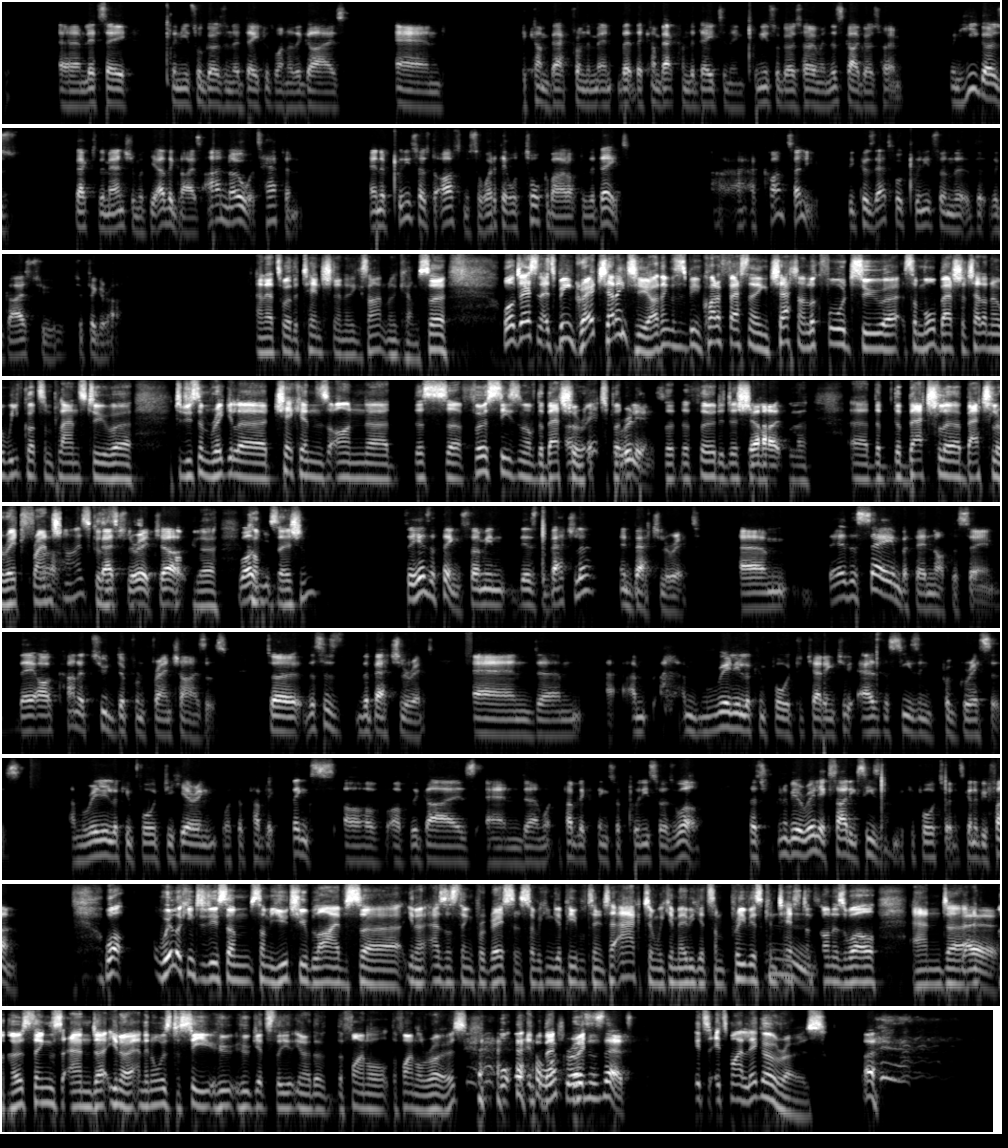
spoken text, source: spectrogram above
Um, let's say Qiniso goes on a date with one of the guys, and they come back from the man, they come back from the date, and then Qiniso goes home, and this guy goes home. When he goes back to the mansion with the other guys, I know what's happened. And if Qiniso has to ask me, so what did they all talk about after the date? I, I can't tell you because that's for Qiniso and the, the, the guys to to figure out. and that's where the tension and the excitement comes. So, well, Jason, it's been great chatting to you. I think this has been quite a fascinating chat, and I look forward to uh, some more Bachelor chat. I know we've got some plans to uh, to do some regular check-ins on uh, this uh, first season of the Bachelorette, but Brilliant. the, the third edition Yeah. of uh, uh, the the Bachelor Bachelorette franchise because it's Bachelorette, yeah. Well, conversation. So here's the thing. So I mean, there's the Bachelor and Bachelorette. Um, they're the same, but they're not the same. They are kind of two different franchises. So this is the Bachelorette, and um, I'm I'm really looking forward to chatting to you as the season progresses. I'm really looking forward to hearing what the public thinks of of the guys and um, what the public thinks of Qiniso as well. It's going to be a really exciting season. I'm looking forward to it. It's going to be fun. Well, we're looking to do some some YouTube lives, uh, you know, as this thing progresses, so we can get people to interact, and we can maybe get some previous contestants on as well, and uh, Hmm. Yeah. and those things, and uh, you know, and then always to see who who gets the you know the the final the final rose. Well, what rose is that? It's it's my Lego rose.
